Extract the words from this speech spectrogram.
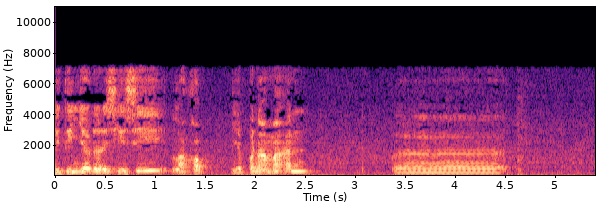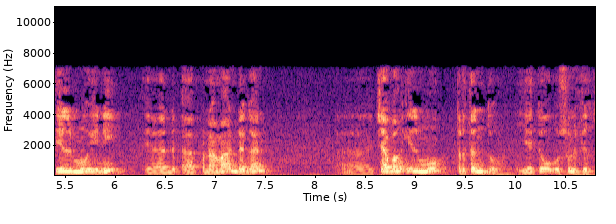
Ditinjau dari sisi laqab, ya penamaan uh, ilmu ini ya, uh, penamaan dengan uh, cabang ilmu tertentu yaitu usul fiqh.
